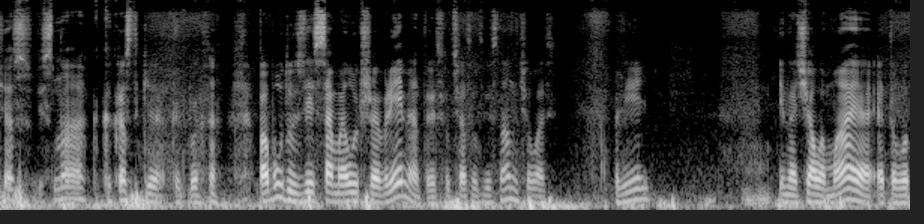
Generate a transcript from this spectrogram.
Сейчас весна, как раз таки, как бы, побуду здесь самое лучшее время, то есть вот сейчас вот весна началась, апрель и начало мая, это вот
